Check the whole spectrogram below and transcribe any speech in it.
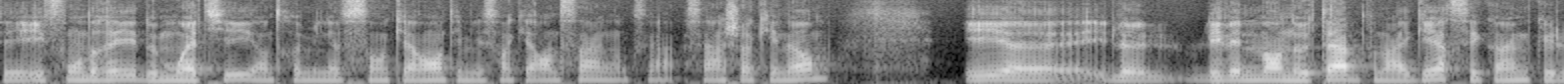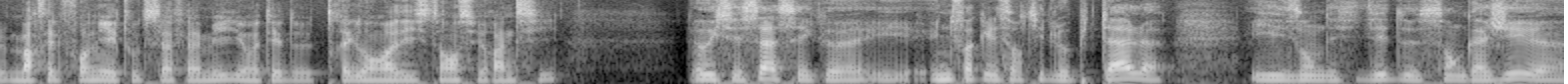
effondré de moitié entre 1940 et 1945, donc c'est un, un choc énorme. Et l'événement notable pendant la guerre, c'est quand même que Marcel Fournier et toute sa famille ont été de très grands résistants sur Annecy. Oui, c'est ça, c'est que une fois qu'il est sorti de l'hôpital, ils ont décidé de s'engager, euh,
